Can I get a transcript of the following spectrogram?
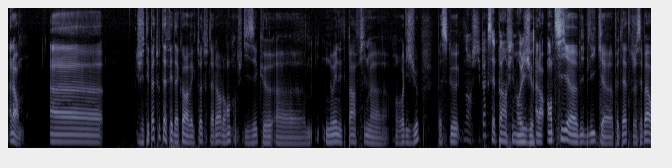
Alors, euh, j'étais pas tout à fait d'accord avec toi tout à l'heure, Laurent, quand tu disais que euh, Noé n'était pas un film euh, religieux, parce que Non, je dis pas que c'est pas un film religieux. alors anti-biblique euh, peut-être, je sais pas,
